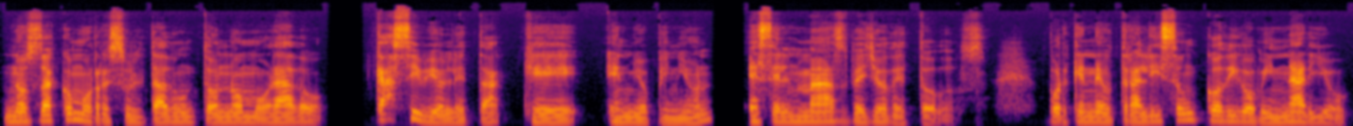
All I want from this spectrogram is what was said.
nos da como resultado un tono morado casi violeta que, en mi opinión, es el más bello de todos, porque neutraliza un código binario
